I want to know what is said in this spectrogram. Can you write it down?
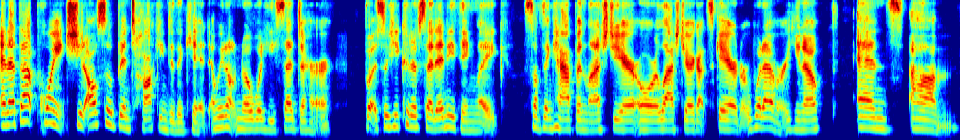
and at that point she'd also been talking to the kid and we don't know what he said to her but so he could have said anything like something happened last year or last year i got scared or whatever you know? And um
